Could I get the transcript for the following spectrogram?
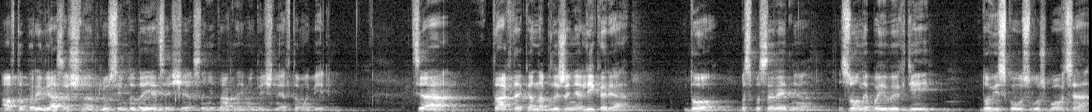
автоперев'язочної, плюс їм додається ще санітарний і медичний автомобіль. Ця тактика наближення лікаря до безпосередньо зони бойових дій, до військовослужбовця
